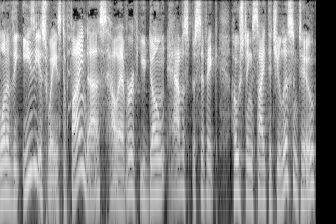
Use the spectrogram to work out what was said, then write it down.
One of the easiest ways to find us, however, if you don't have a specific hosting site that you listen to,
